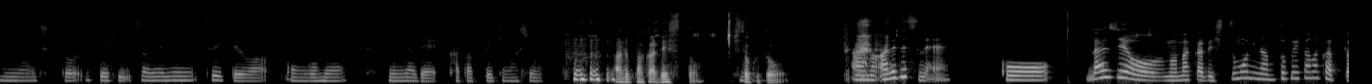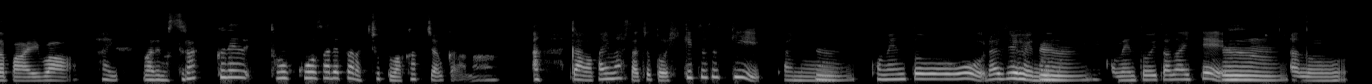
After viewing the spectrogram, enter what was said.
あの、ちょっとぜひそれについては今後もみんなで語っていきましょ アルパカですと、一言。あの、あれですね。こう、ラジオの中で質問に納得いかなかった場合は、う。はい。まあでもスラックで投稿されたらちょっと分かっちゃうからな。じゃあ分かりました。ちょっと引き続き、あの、うん。コメントを、ラジオへのうん。コメントをいただいて、うん。あの、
